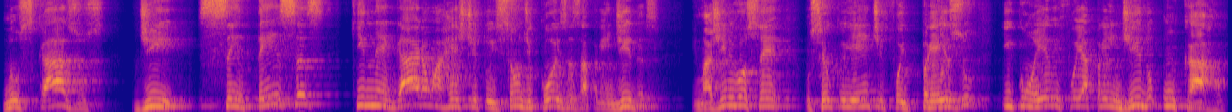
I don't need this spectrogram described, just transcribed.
nos casos de sentenças que negaram a restituição de coisas apreendidas. Imagine você, o seu cliente foi preso e com ele foi apreendido um carro.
